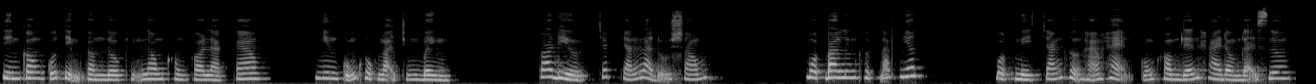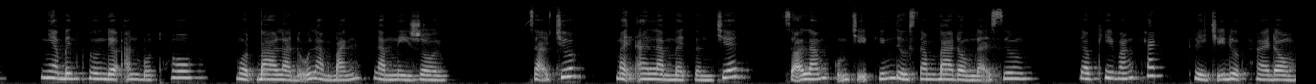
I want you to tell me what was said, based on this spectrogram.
Tiền công của tiệm cầm đồ Thịnh Long không coi là cao, nhưng cũng thuộc loại trung bình. Có điều chắc chắn là đủ sống. Một bao lương thực đắt nhất, bột mì trắng thượng hảo hạn cũng không đến hai đồng đại dương. Nhà bình thường đều ăn bột thô, một bao là đủ làm bánh, làm mì rồi. Dạo trước, Mạnh An làm mệt gần chết, giỏi lắm cũng chỉ kiếm được xăm ba đồng đại dương. Gặp khi vắng khách thì chỉ được hai đồng.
